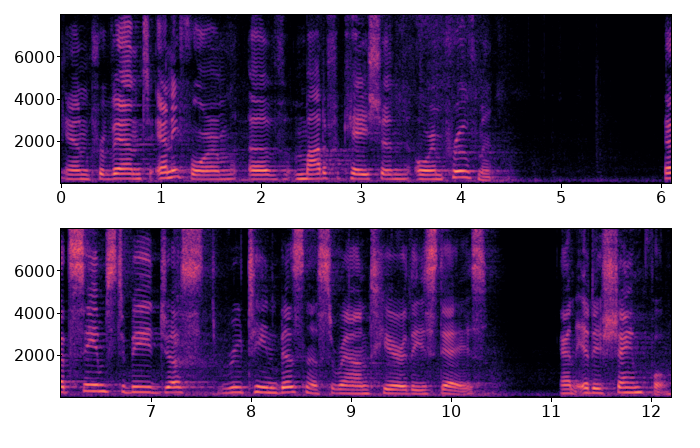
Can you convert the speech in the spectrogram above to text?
and prevent any form of modification or improvement. That seems to be just routine business around here these days, and it is shameful.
